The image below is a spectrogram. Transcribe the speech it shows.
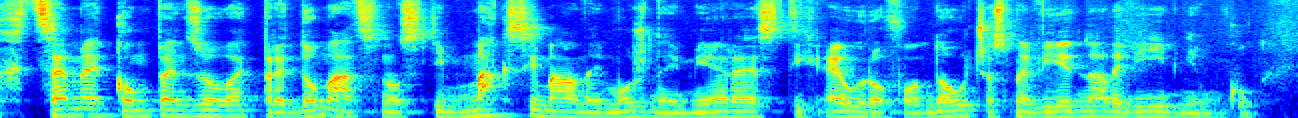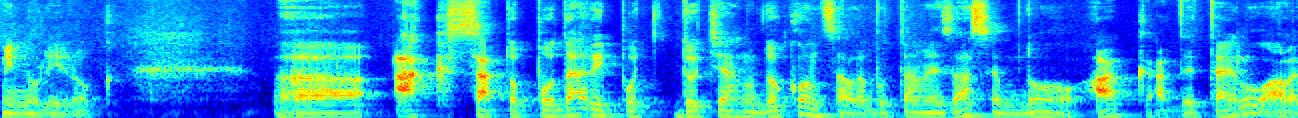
chceme kompenzovať pre domácnosti maximálnej možnej miere z tých eurofondov, čo sme vyjednali výnimku minulý rok. E, ak sa to podarí dotiahnuť do konca, lebo tam je zase mnoho ak a detailov, ale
